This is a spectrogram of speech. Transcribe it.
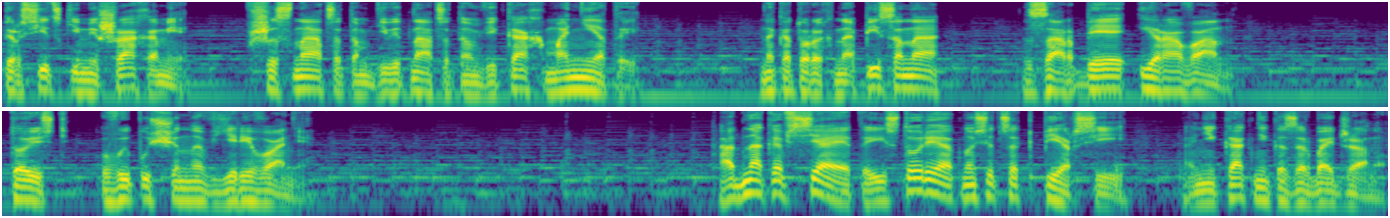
персидскими шахами в XVI-XIX веках монеты – на которых написано «Зарбе и Раван», то есть выпущено в Ереване. Однако вся эта история относится к Персии, а никак не к Азербайджану.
